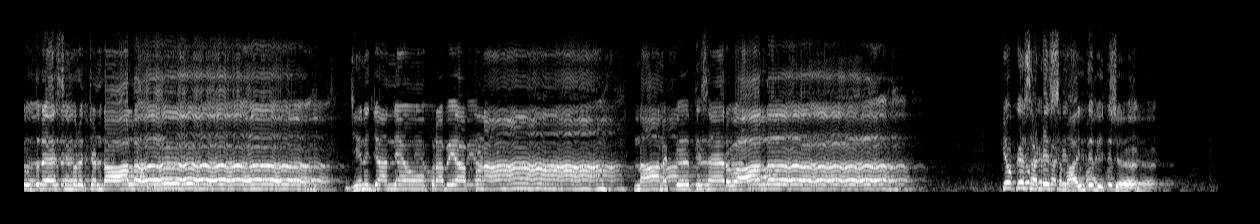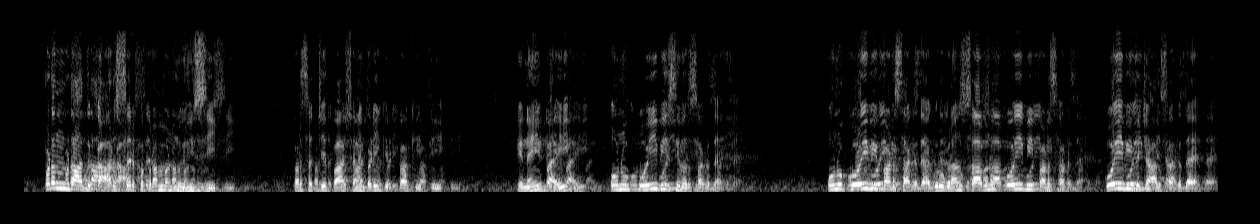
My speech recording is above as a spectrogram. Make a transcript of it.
ਉਦਰੈ ਸਿਮਰ ਚੰਡਾਲ। ਜਿਨ ਜਾਣਿਓ ਪ੍ਰਭ ਆਪਣਾ ਨਾਨਕ ਤਿਸੈ ਰਵਾਲ। ਕਿਉਂਕਿ ਸਾਡੇ ਸਮਾਜ ਦੇ ਵਿੱਚ ਪੜਨ ਦਾ ਅਧਿਕਾਰ ਸਿਰਫ ਬ੍ਰਾਹਮਣ ਨੂੰ ਹੀ ਸੀ। ਪਰ ਸੱਚੇ ਪਾਤਸ਼ਾਹ ਨੇ ਬੜੀ ਕਿਰਪਾ ਕੀਤੀ ਕਿ ਨਹੀਂ ਭਾਈ ਉਹਨੂੰ ਕੋਈ ਵੀ ਸਿਮਰ ਸਕਦਾ ਹੈ। ਉਹਨੂੰ ਕੋਈ ਵੀ ਪੜ ਸਕਦਾ ਹੈ। ਗੁਰੂ ਗ੍ਰੰਥ ਸਾਹਿਬ ਨੂੰ ਕੋਈ ਵੀ ਪੜ ਸਕਦਾ ਹੈ। ਕੋਈ ਵੀ ਵਿਚਾਰ ਸਕਦਾ ਹੈ।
